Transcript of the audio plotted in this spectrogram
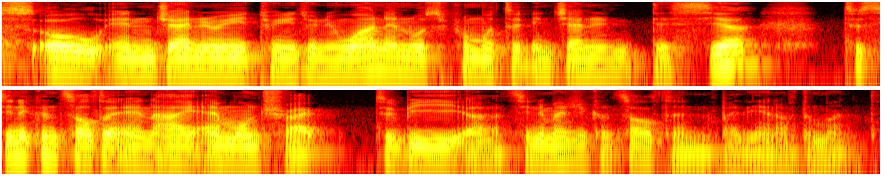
SO in January 2021 and was promoted in January this year to senior consultant, and I am on track to be a senior managing consultant by the end of the month.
